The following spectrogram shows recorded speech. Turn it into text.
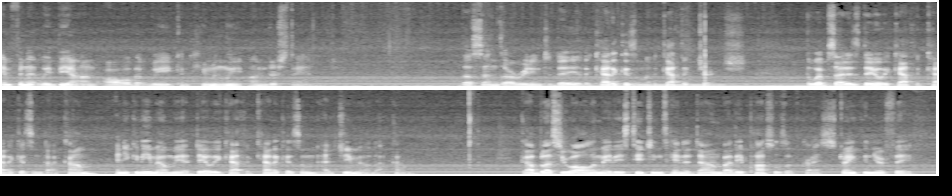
infinitely beyond all that we can humanly understand. Thus ends our reading today of the Catechism of the Catholic Church. The website is dailycatholiccatechism.com, and you can email me at dailycatholiccatechism at gmail.com. God bless you all, and may these teachings handed down by the apostles of Christ strengthen your faith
